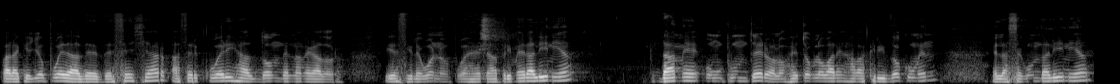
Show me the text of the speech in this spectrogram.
para que yo pueda desde C Sharp hacer queries al DOM del navegador y decirle, bueno, pues en la primera línea dame un puntero al objeto global en JavaScript document, en la segunda línea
